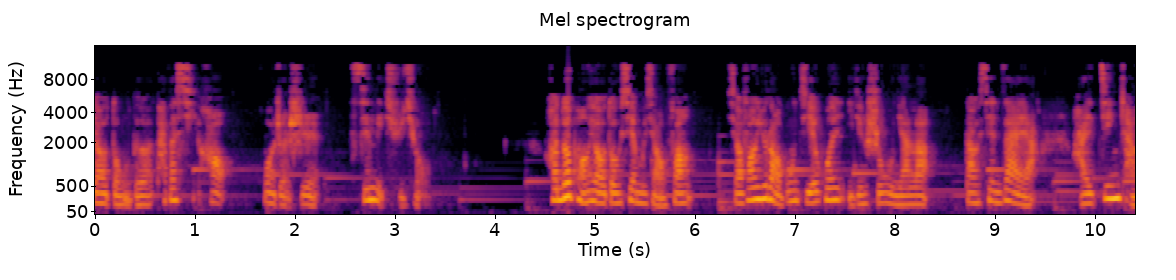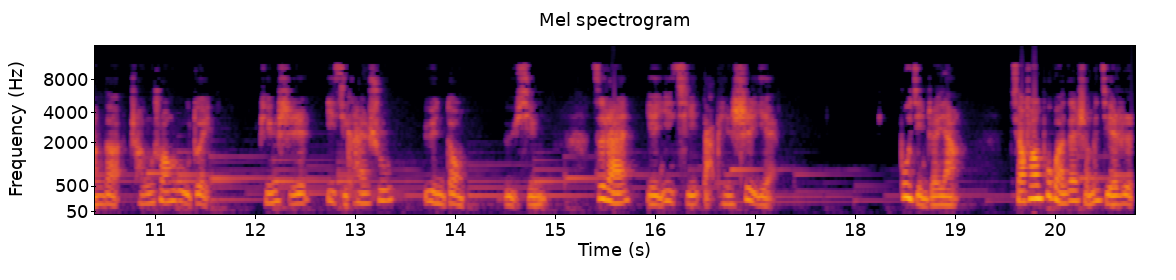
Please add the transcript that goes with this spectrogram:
要懂得他的喜好或者是心理需求。很多朋友都羡慕小芳，小芳与老公结婚已经十五年了。到现在呀，还经常的成双入对，平时一起看书、运动、旅行，自然也一起打拼事业。不仅这样，小芳不管在什么节日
